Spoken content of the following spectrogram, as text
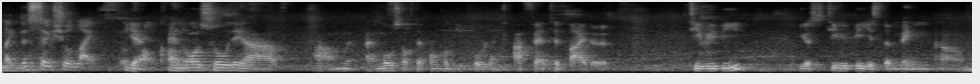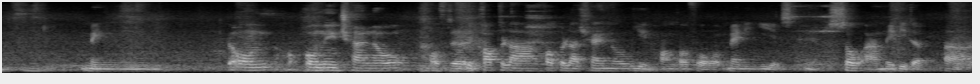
like the social life of yeah Hong Kong and also they are um, and most of the Hong Kong people like affected by the TVB because TVB is the main um, main The on, only channel of the the popular popular channel in Hong Kong for many years. So uh, maybe the uh,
